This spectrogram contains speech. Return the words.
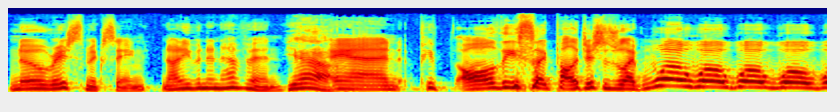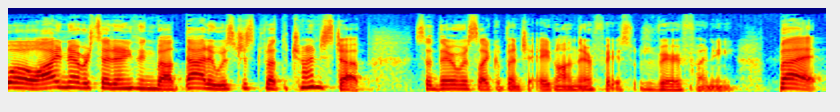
no race mixing, not even in heaven. Yeah. And peop all these like politicians were like, whoa, whoa, whoa, whoa, whoa. I never said anything about that. It was just about the China stuff. So there was like a bunch of egg on their face. It was very funny. But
